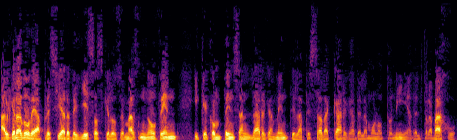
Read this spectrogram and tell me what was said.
al grado de apreciar bellezas que los demás no ven y que compensan largamente la pesada carga de la monotonía del trabajo,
